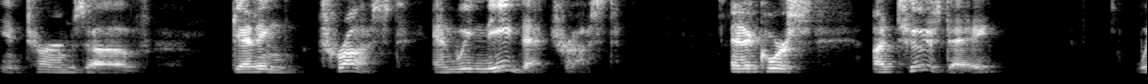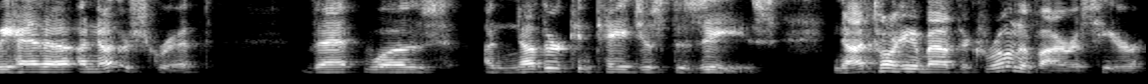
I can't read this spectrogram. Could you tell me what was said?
in terms of getting trust, and we need that trust. And of course, on Tuesday, we had a, another script that was another contagious disease. Not talking about the coronavirus here,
